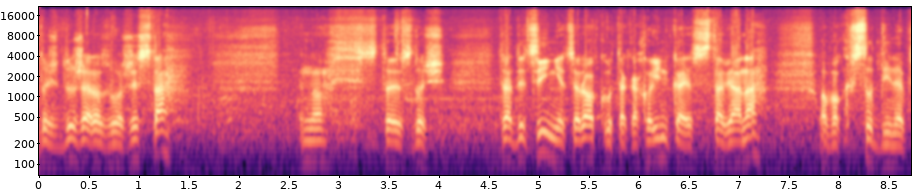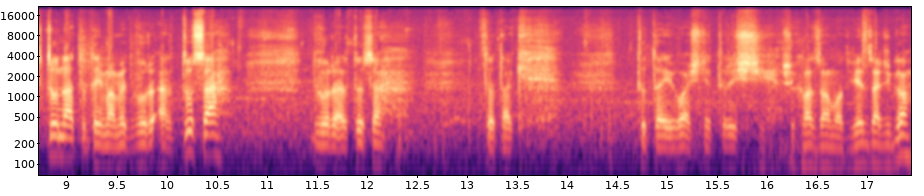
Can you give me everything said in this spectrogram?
Dość duża, rozłożysta. No, to jest dość tradycyjnie co roku taka choinka jest stawiana obok studni Neptuna. Tutaj mamy dwór Artusa. Dwór Artusa to tak tutaj właśnie turyści przychodzą odwiedzać go.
